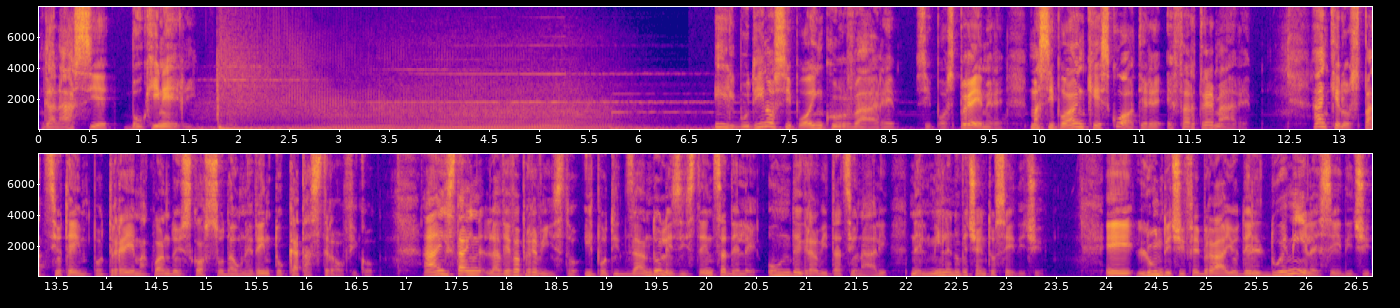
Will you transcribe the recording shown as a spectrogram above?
galassie, buchi neri. Il budino si può incurvare, si può spremere, ma si può anche scuotere e far tremare. Anche lo spazio-tempo trema quando è scosso da un evento catastrofico. Einstein l'aveva previsto, ipotizzando l'esistenza delle onde gravitazionali nel 1916. E l'11 febbraio del 2016,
